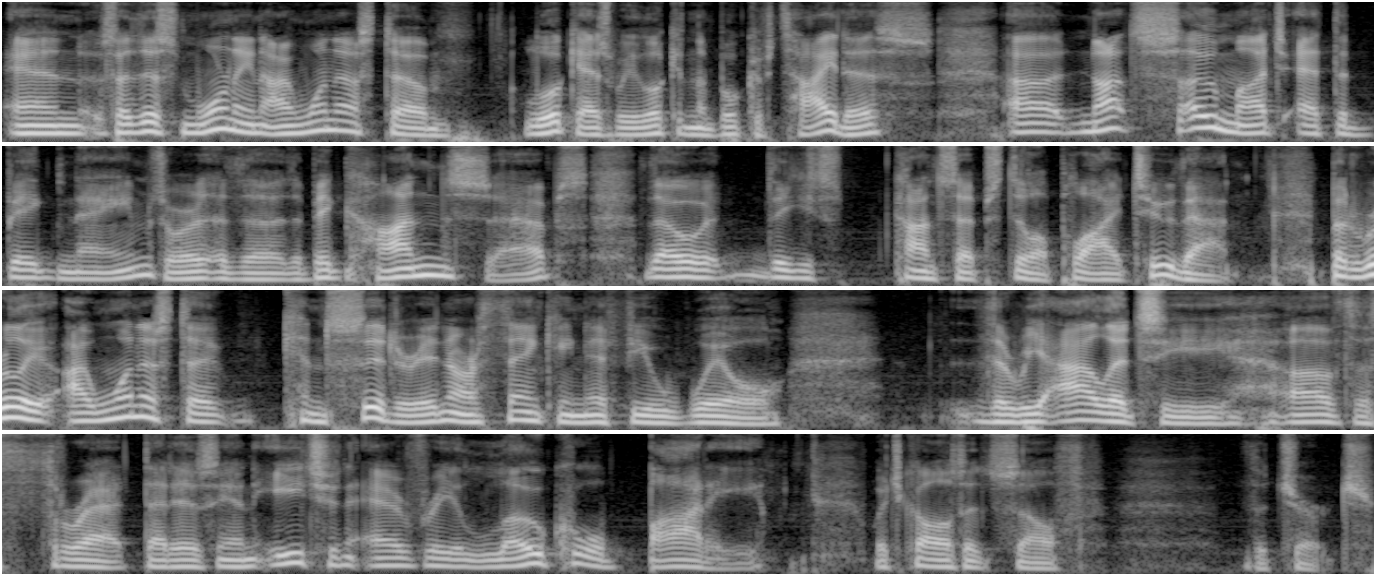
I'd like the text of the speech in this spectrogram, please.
And so this morning, I want us to look as we look in the book of Titus, uh, not so much at the big names or the, the big concepts, though these concepts still apply to that. But really, I want us to consider in our thinking, if you will, the reality of the threat that is in each and every local body which calls itself the church.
